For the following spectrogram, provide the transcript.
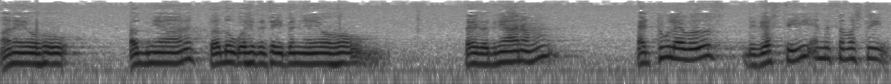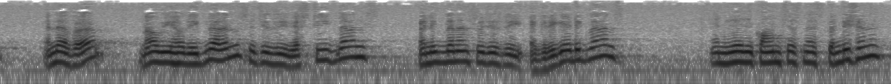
अनयोः अज्ञान तदुपहित चैतन्ययोः there is ajnanam at two levels, the vyasti and the samasti. And therefore, now we have the ignorance, which is the vyasti ignorance, and ignorance, which is the aggregate ignorance. And we have the consciousness condition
